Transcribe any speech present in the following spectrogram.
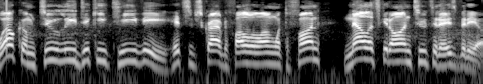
Welcome to Lee Dickey TV. Hit subscribe to follow along with the fun. Now let's get on to today's video.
